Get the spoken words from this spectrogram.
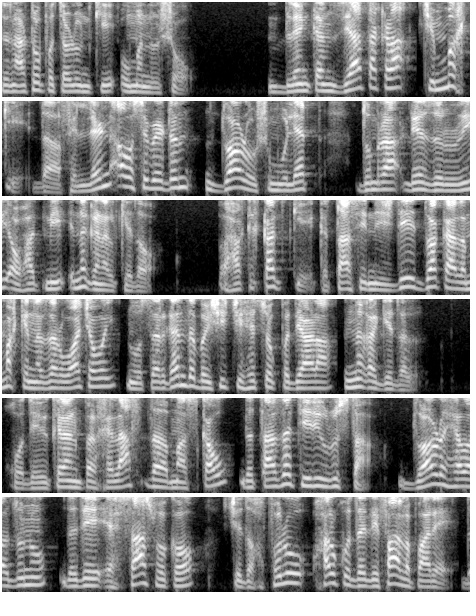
د ناټو په تړون کې ومنل شو. بلنکن زیاته کړه چې مخکې د فنلند او سویډن دواړو شمولیت دومره ډېر ضروري او حتمي نه ګڼل کېده. په حقیقت کې که تاسې نږدې دوه کاله مخکې نظر واچوئ، نو څرګنده به شي چې هېڅوک په دې اړه نه غږېدل. خو د یوکراین پر خلاف د مسکو د تازه تېري وروسته، دواړو هېوادونو د دې احساس وکړ چې د خپلو خلکو د دفاع لپاره د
